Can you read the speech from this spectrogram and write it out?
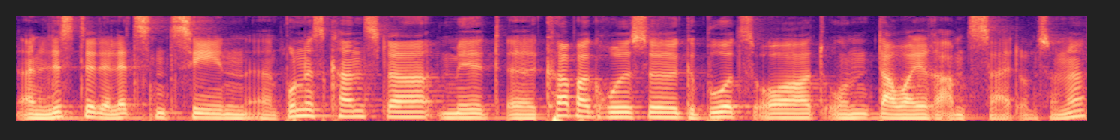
eine Liste der letzten zehn äh, Bundeskanzler mit äh, Körpergröße, Geburtsort und Dauer ihrer Amtszeit und so, ne?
